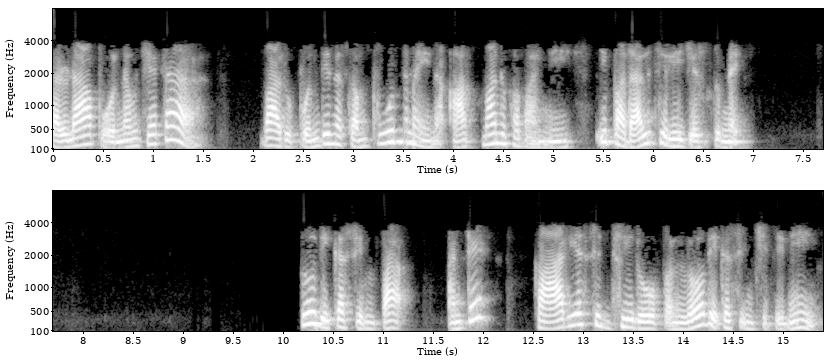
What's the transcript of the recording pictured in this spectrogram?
కరుణాపూర్ణము చేత వారు పొందిన సంపూర్ణమైన ఆత్మానుభవాన్ని ఈ పదాలు తెలియజేస్తున్నాయి. సువికసింప అంటే కార్యసిద్ధి రూపంలో వికసించి తిని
